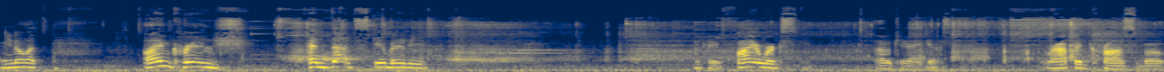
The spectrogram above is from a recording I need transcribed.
You know what? I'm cringe, and that's Skibidi. Okay, fireworks. Okay, I guess. Rapid crossbow.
